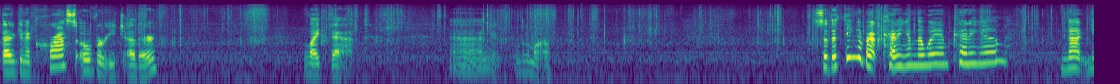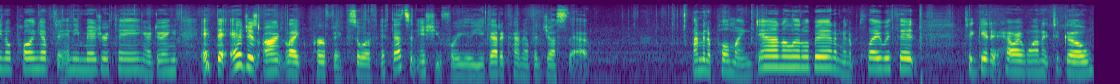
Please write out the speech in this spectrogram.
that are going to cross over each other like that. Uh, a little more. So the thing about cutting them the way I'm cutting them, not, you know, pulling up to any measure thing or doing it, the edges aren't like perfect. So if, if that's an issue for you, you got to kind of adjust that. I'm going to pull mine down a little bit. I'm going to play with it to get it how I want it to go.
